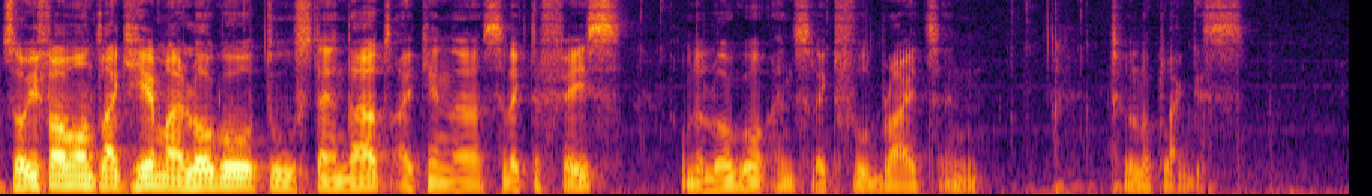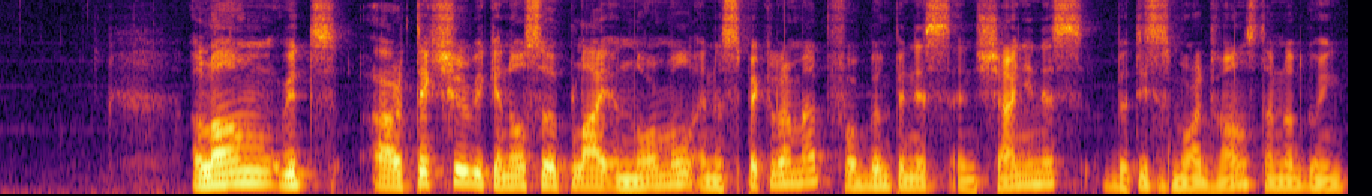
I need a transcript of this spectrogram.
So if I want like here my logo to stand out, I can uh, select the face of the logo and select full bright and it will look like this. Along with our texture, we can also apply a normal and a specular map for bumpiness and shininess, but this is more advanced. I'm not going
